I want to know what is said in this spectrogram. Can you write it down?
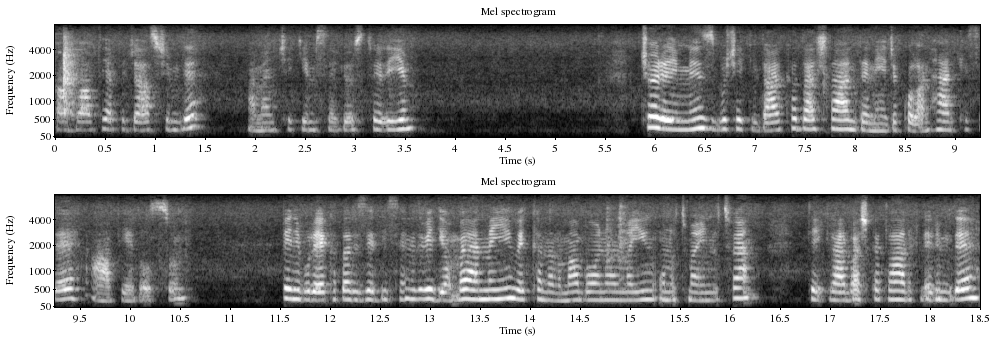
kahvaltı yapacağız şimdi. Hemen çekeyim size göstereyim. Çöreğimiz bu şekilde arkadaşlar. Deneyecek olan herkese afiyet olsun. Beni buraya kadar izlediyseniz videomu beğenmeyi ve kanalıma abone olmayı unutmayın lütfen. Tekrar başka tariflerimde,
